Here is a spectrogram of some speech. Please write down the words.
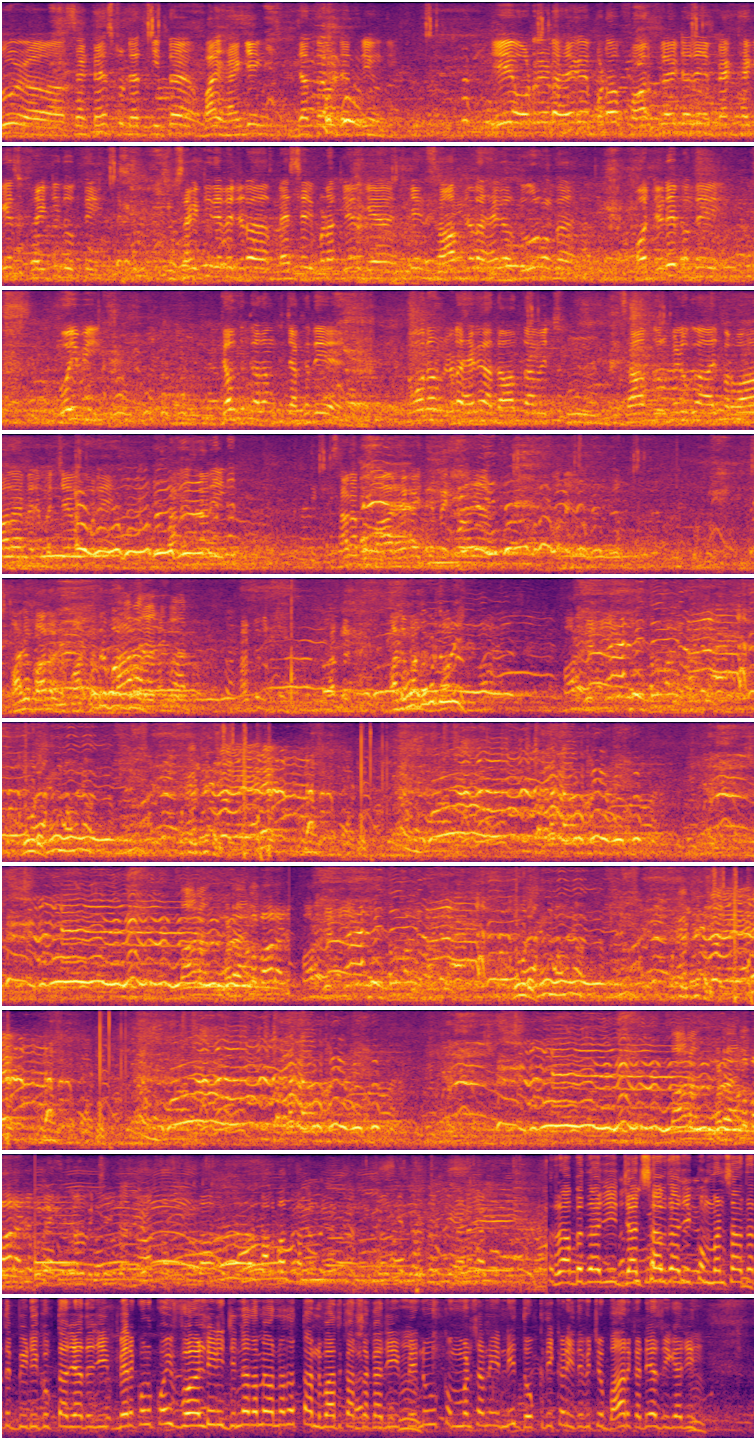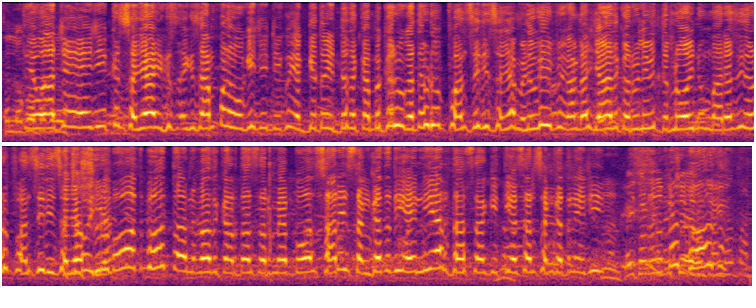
To sentence to death ਕੀਤਾ ਬਾਈ hanging ਜਦ ਤੱਕ ਡੈਥ ਨਹੀਂ ਹੁੰਦੀ। ਇਹ ਆਰਡਰ ਜਿਹੜਾ ਹੈਗਾ, ਬੜਾ ਫਾਰ ਫਲਾਈਟ ਦੇ ਇੰਪੈਕਟ ਹੈਗੇ ਸੋਸਾਇਟੀ ਦੇ ਉੱਤੇ। ਸੋਸਾਇਟੀ ਦੇ ਵਿੱਚ ਜਿਹੜਾ ਮੈਸੇਜ ਬੜਾ ਕਲੀਅਰ ਗਿਆ ਕਿ ਇਨਸਾਫ ਜਿਹੜਾ ਹੈਗਾ ਜ਼ਰੂਰ ਹੁੰਦਾ ਔਰ ਜਿਹੜੇ ਬੰਦੇ ਕੋਈ ਵੀ ਗਲਤ ਕਦਮ ਚੱਕਦੇ ਹੈ ਉਹਨਾਂ ਨੂੰ ਜਿਹੜਾ ਹੈਗਾ ਅਦਾਲਤਾਂ ਵਿੱਚ ਇਨਸਾਫ ਜ਼ਰੂਰ ਮਿਲੂਗਾ। ਅੱਜ ਪਰਿਵਾਰ ਹੈ, ਮੇਰੇ ਬੱਚੇ ਵੀ ਪੂਰੇ ਸਾਰੇ ਸਾਰੇ, ਸਾਰਾ ਪਰਿਵਾਰ ਹੈਗਾ ਇੱਥੇ ਬੈਠਾ ਹੋਇਆ। आजो बाहर आजो बाहर उधर बाहर आजो बाहर दौड़ दौड़ दौड़ दौड़ दौड़ ਰੱਬ ਦਾ ਜੀ ਜੱਜ ਸਾਹਿਬ ਦਾ ਜੀ ਘੁੰਮਣ ਸਾਹਿਬ ਦਾ ਤੇ ਬੀਡੀ ਗੁਪਤਾ ਜੀ ਦਾ ਜੀ ਮੇਰੇ ਕੋਲ ਕੋਈ ਵਰਲਡ ਹੀ ਨਹੀਂ ਜਿੰਨਾ ਦਾ ਮੈਂ ਉਹਨਾਂ ਦਾ ਧੰਨਵਾਦ ਕਰ ਸਕਾਂ ਜੀ। ਮੈਨੂੰ ਘੁੰਮਣ ਸਾਹਿਬ ਨੇ ਇੰਨੀ ਦੁੱਖ ਦੀ ਘੜੀ ਦੇ ਵਿੱਚੋਂ ਬਾਹਰ ਕੱਢਿਆ ਸੀਗਾ ਜੀ। ਤੇ ਉਹ ਅੱਜ ਇਹ ਜੀ ਇੱਕ ਸਜ਼ਾ ਐਗਜ਼ਾਮਪਲ ਹੋ ਗਈ ਜੀ ਜੇ ਕੋਈ ਅੱਗੇ ਤੋਂ ਇਦਾਂ ਦਾ ਕੰਮ ਕਰੂਗਾ ਤਾਂ ਉਹਨੂੰ ਫਾਂਸੀ ਦੀ ਸਜ਼ਾ ਮਿਲੂਗੀ। ਫਿਰ ਅਗਲਾ ਯਾਦ ਕਰੂ ਲਈ ਵੀ ਦਰਲੋਜ ਨੂੰ ਮਾਰਿਆ ਸੀ ਉਹਨੂੰ ਫਾਂਸੀ ਦੀ ਸਜ਼ਾ ਹੋਈ ਹੈ ਬਹੁਤ ਬਹੁਤ ਧੰਨਵਾਦ ਕਰਦਾ ਸਰ। ਮੈਂ ਬਹੁਤ ਸਾਰੀ ਸੰਗਤ ਦੀਆਂ ਇੰਨੀਆਂ ਅਰਦਾਸਾਂ ਕੀਤੀਆਂ ਸਰ ਸੰਗਤ ਨੇ ਜੀ। ਮੈਂ ਬਹੁਤ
